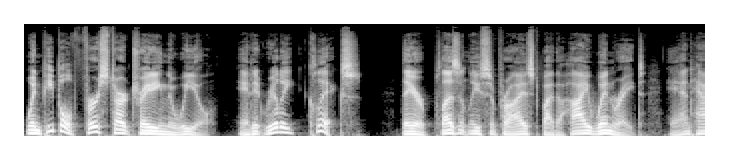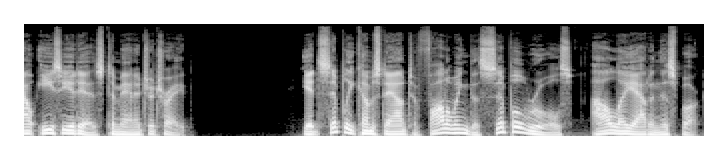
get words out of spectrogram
When people first start trading the wheel and it really clicks, they are pleasantly surprised by the high win rate and how easy it is to manage a trade. It simply comes down to following the simple rules I'll lay out in this book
